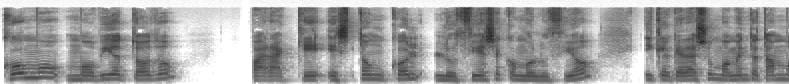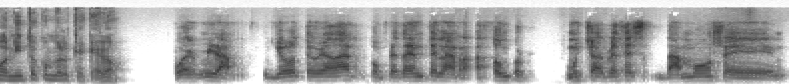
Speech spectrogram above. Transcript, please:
¿Cómo movió todo para que Stone Cold luciese como lució y que quedase un momento tan bonito como el que quedó? Pues mira, yo te voy a dar completamente la razón, porque muchas veces damos eh,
